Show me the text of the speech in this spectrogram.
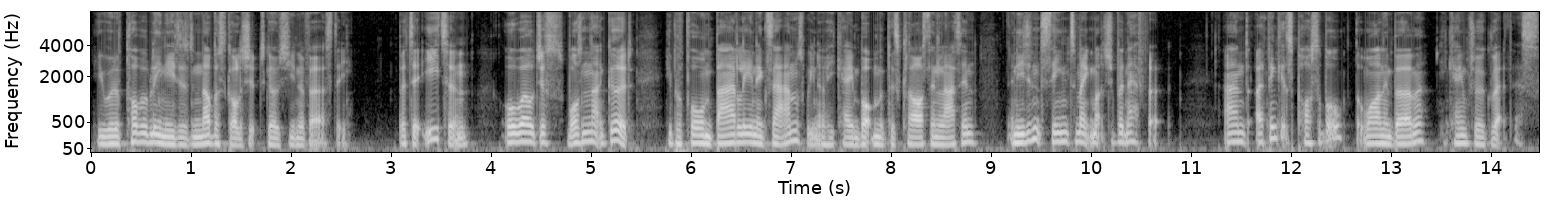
he would have probably needed another scholarship to go to university. But at Eton, Orwell just wasn't that good. He performed badly in exams, we know he came bottom of his class in Latin, and he didn't seem to make much of an effort. And I think it's possible that while in Burma, he came to regret this.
